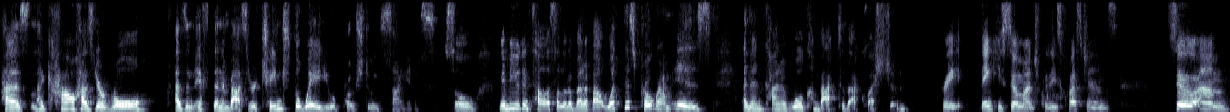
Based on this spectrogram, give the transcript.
has like how has your role as an if then ambassador changed the way you approach doing science so maybe you can tell us a little bit about what this program is and then kind of we'll come back to that question great thank you so much for these questions so um,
